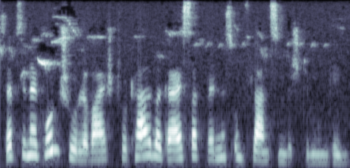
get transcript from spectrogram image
Selbst in der Grundschule war ich total begeistert, wenn es um Pflanzenbestimmung ging.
